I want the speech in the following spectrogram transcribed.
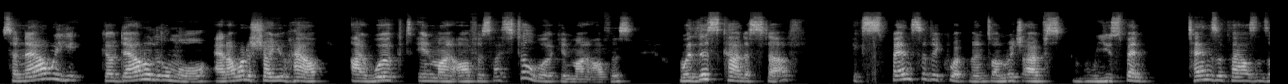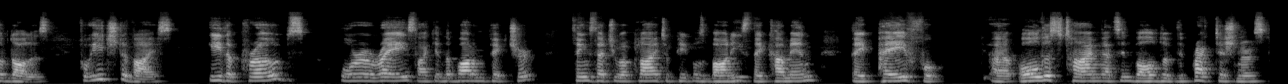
so now we go down a little more and I want to show you how I worked in my office. I still work in my office with this kind of stuff, expensive equipment on which I've you spent tens of thousands of dollars for each device, either probes or arrays, like in the bottom picture, things that you apply to people's bodies. They come in, they pay for uh, all this time that's involved of the practitioners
